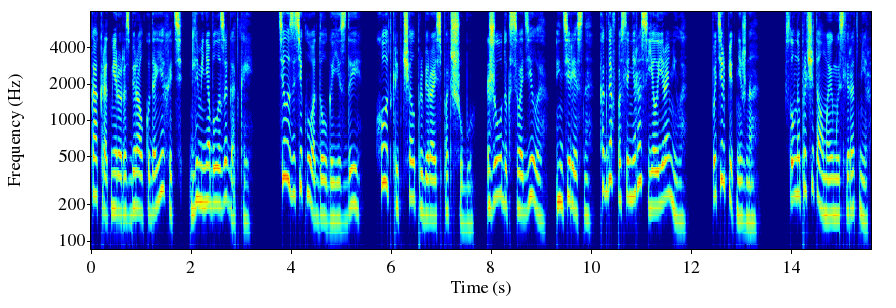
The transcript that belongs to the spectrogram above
Как Ратмир разбирал, куда ехать, для меня было загадкой. Тело затекло от долгой езды, холод крепчал, пробираясь под шубу. Желудок сводило. Интересно, когда в последний раз ела Яромила? Потерпи, княжна. Словно прочитал мои мысли Ратмир.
